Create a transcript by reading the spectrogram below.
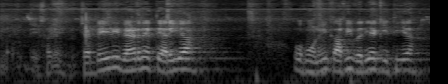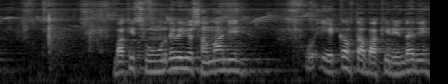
ਲਓ, ਦੇਖ ਸਕਦੇ ਚੱਡੇ ਦੀ ਵੈੜ ਨੇ ਤਿਆਰੀ ਆ। ਉਹ ਹੁਣ ਵੀ ਕਾਫੀ ਵਧੀਆ ਕੀਤੀ ਆ। ਬਾਕੀ ਸੂਣ ਦੇ ਵਿੱਚ ਜੋ ਸਮਾਂ ਜੀ, ਉਹ ਇੱਕ ਹਫਤਾ ਬਾਕੀ ਰਹਿੰਦਾ ਜੇ।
